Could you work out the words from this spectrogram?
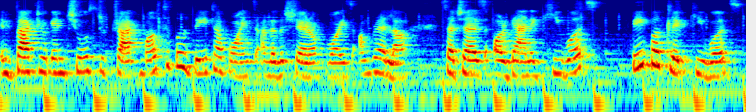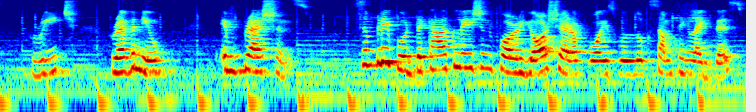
In fact, you can choose to track multiple data points under the share of voice umbrella, such as organic keywords, pay-per-click keywords, reach, revenue, impressions. Simply put, the calculation for your share of voice will look something like this.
